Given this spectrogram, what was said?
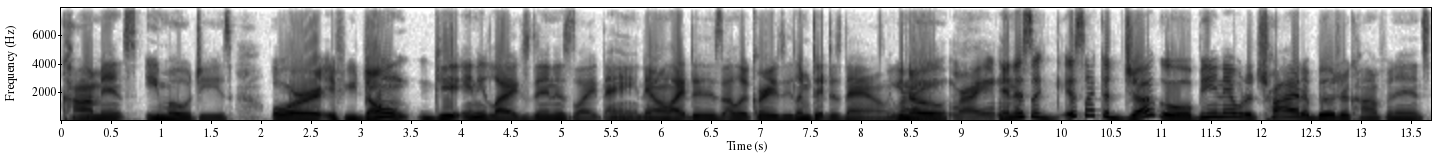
comments, emojis, or if you don't get any likes, then it's like, dang, they don't like this. I look crazy. Let me take this down. You know, right? and it's a it's like a juggle being able to try to build your confidence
